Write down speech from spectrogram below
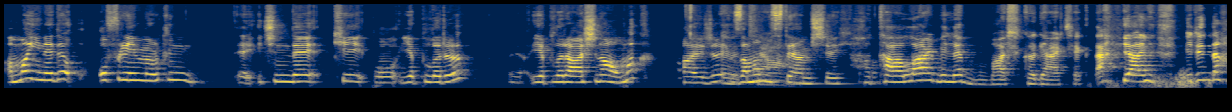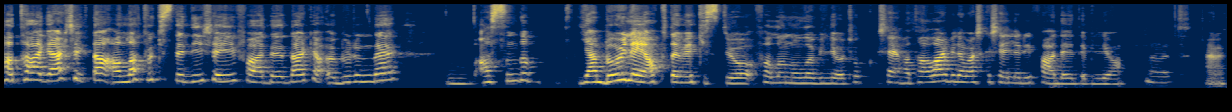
ama yine de o framework'ün e, içindeki o yapıları e, yapılara aşina olmak ayrıca Evet zaman ya. isteyen bir şey. Hatalar bile başka gerçekten. Yani birinde hata gerçekten anlatmak istediği şeyi ifade ederken öbüründe aslında yani böyle yap demek istiyor falan olabiliyor. Çok şey hatalar bile başka şeyleri ifade edebiliyor. Evet. Evet.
